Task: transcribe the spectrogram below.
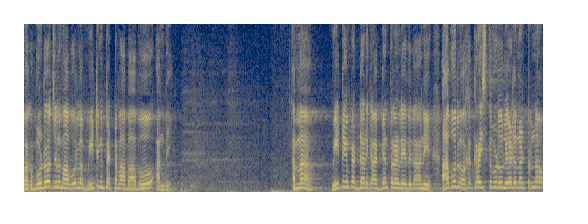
ఒక మూడు రోజులు మా ఊర్లో మీటింగ్ పెట్టవా బాబు? అంది. అమ్మా మీటింగ్ పెట్టడానికి అభ్యంతరం లేదు కానీ ఆ ఊర్లో ఒక క్రైస్తవుడు లేడని అంటున్నావు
